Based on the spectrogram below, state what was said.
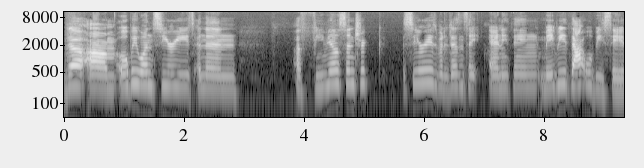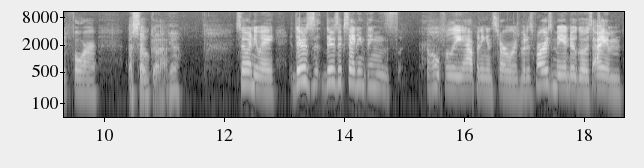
the um, Obi Wan series, and then a female centric series, but it doesn't say anything. Maybe that will be saved for Ahsoka. Yeah. So anyway, there's there's exciting things hopefully happening in Star Wars, but as far as Mando goes, I am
